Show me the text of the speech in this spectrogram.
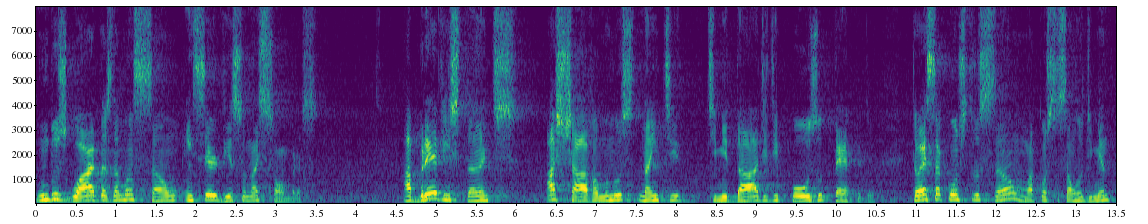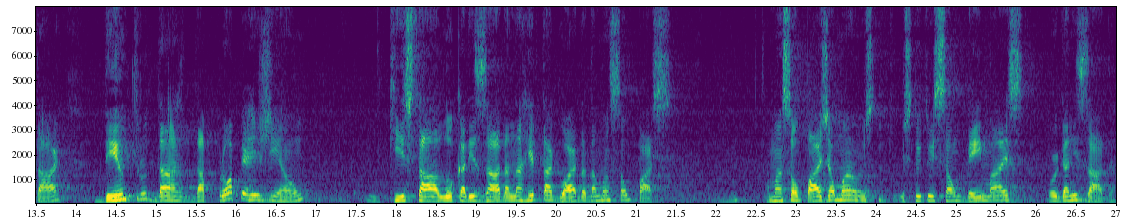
um dos guardas da mansão em serviço nas sombras. A breve instante, achávamos-nos na intimidade de pouso tépido. Então, essa construção, uma construção rudimentar, dentro da, da própria região que está localizada na retaguarda da Mansão Paz. A Mansão Paz é uma instituição bem mais organizada.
